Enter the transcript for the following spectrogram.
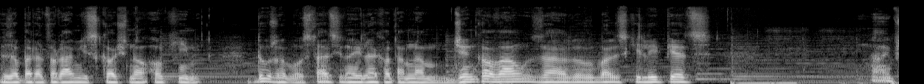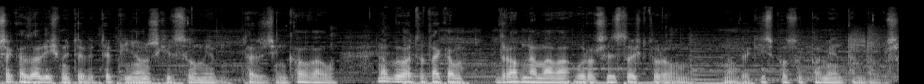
z operatorami skośno-okimi. Dużo było stacji, no i Lecho tam nam dziękował za lubelski lipiec. No i przekazaliśmy te, te pieniążki w sumie, też dziękował. No była to taka drobna, mała uroczystość, którą no, w jakiś sposób pamiętam dobrze.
